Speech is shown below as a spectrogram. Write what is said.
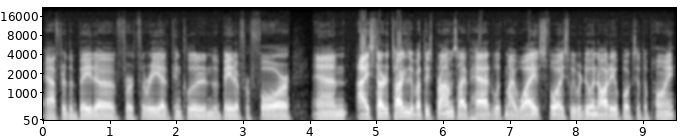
after the beta for three had concluded and the beta for four. And I started talking to about these problems I've had with my wife's voice. We were doing audiobooks at the point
